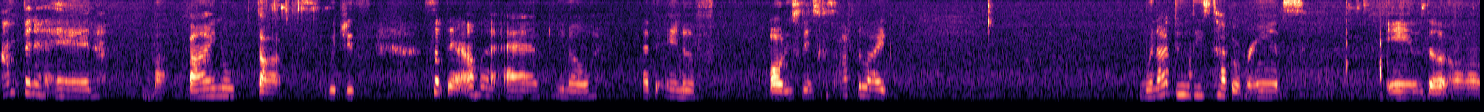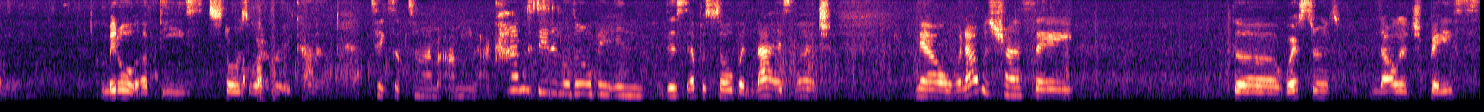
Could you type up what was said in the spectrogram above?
I'm gonna add my final thoughts, which is something I'm gonna add, you know, at the end of all these things, because I feel like when I do these type of rants in the um, middle of these stories, or whatever, it kind of takes up time. I mean, I kind of did it a little bit in this episode, but not as much. Now, when I was trying to say the Western knowledge base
